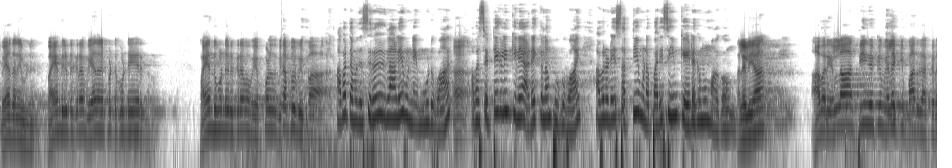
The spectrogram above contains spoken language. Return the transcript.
வேதனை உள்ளது. பயந்துகிட்டு இருக்கிறவன் வேதனைப்பட்டு கொண்டே இருக்கணும் பயந்து கொண்டு இருக்கிறவன் எப்பொழுது தப்பு விப்பார். அவர் தமது சிறகுகளாலே உன்னை மூடுவார். அவர் செட்டைகளின் கீழே அடைக்கலம் புகுவாய். அவருடைய சத்தியம் உன பரிசையும் கேடகமும் ஆகும். அல்லையா அவர் எல்லா தீங்குக்கும் விலைக்கு பாதுகாக்கிற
